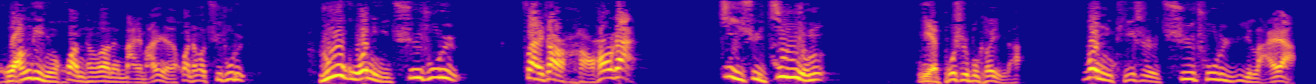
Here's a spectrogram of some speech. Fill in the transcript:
皇帝已经换成了乃蛮人，换成了屈出律。如果你屈出律在这儿好好干，继续经营，也不是不可以的。问题是屈出律一来啊，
